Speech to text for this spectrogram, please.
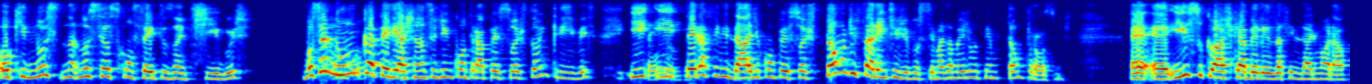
ou que nos, nos seus conceitos antigos, você uhum. nunca teria a chance de encontrar pessoas tão incríveis e, e, ter afinidade com pessoas tão diferentes de você, mas ao mesmo tempo tão próximas. É, é, isso que eu acho que é a beleza da afinidade moral.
